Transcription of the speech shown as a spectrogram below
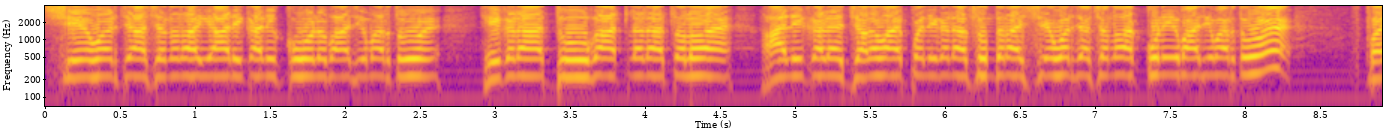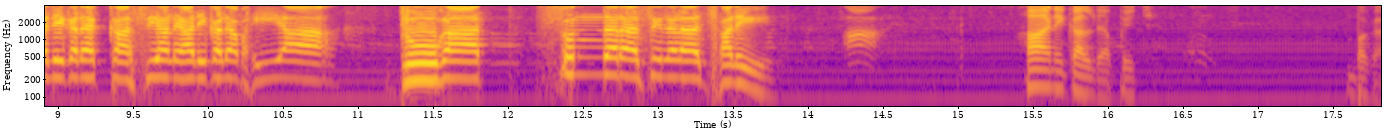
शेवटच्या क्षणाला या ठिकाणी कोण बाजी मारतोय? इकडं दोघात लढा चालू आहे. अलीकडे जलवाय पलीकडे सुंदर आहे. शेवटच्या क्षणाला कोणी बाजी मारतोय? पलीकडे कासी आणि अलीकडे भैया. दोघात सुंदर अशी लढत झाली. हा निकाल द्या पिच बघा.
